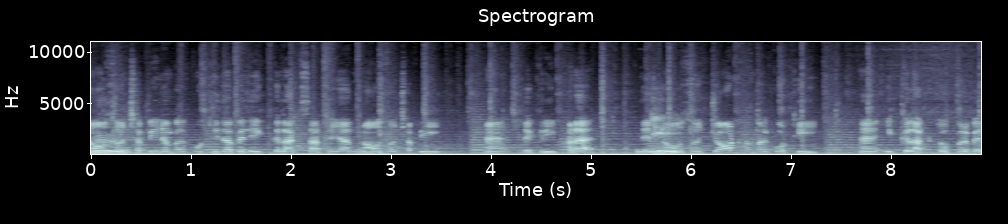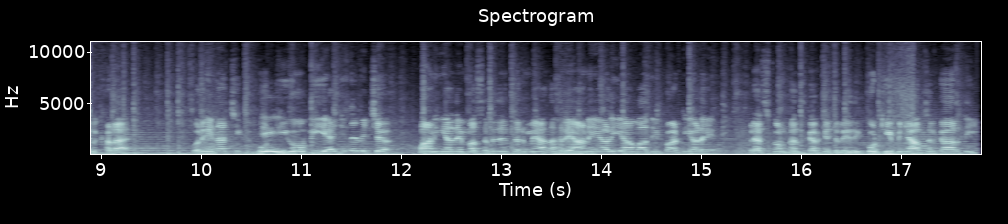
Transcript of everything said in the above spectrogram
926 ਨੰਬਰ ਕੋਠੀ ਦਾ ਬਿੱਲ 160926 ਹੈ ਦੇ ਕਰੀਬ ਖੜਾ ਹੈ ਤੇ ਜੀ। 964 ਨੰਬਰ ਕੋਠੀ ਹੈ 1 ਲੱਖ ਤੋਂ ਉੱਪਰ ਬਿੱਲ ਖੜਾ ਹੈ ਔਰ ਇਹਨਾਂ ਚ ਇੱਕ। ਕੋਠੀ ਉਹ ਵੀ ਹੈ ਜਿਹਦੇ ਵਿੱਚ ਪਾਣੀਆਂ ਦੇ ਮਸਲੇ ਦੇ ਦਰਮਿਆਨ ਹਰਿਆਣੇ ਵਾਲੀ ਆਮ ਆਦਮੀ ਪਾਰਟੀ ਵਾਲੇ ਪ੍ਰੈਸ ਕਾਨਫਰੰਸ ਕਰਕੇ ਚਲੇ ਸੀ ਕੋਠੀ ਪੰਜਾਬ ਸਰਕਾਰ ਦੀ।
